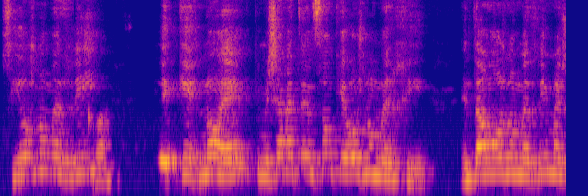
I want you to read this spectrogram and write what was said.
Se hoje não me ri, que, não é? Que me chame a atenção que hoje não me ri. Então hoje não me ri, mas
